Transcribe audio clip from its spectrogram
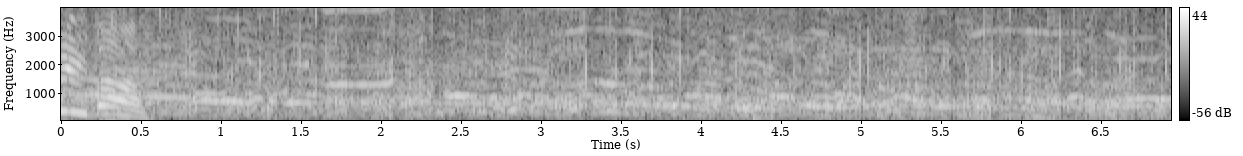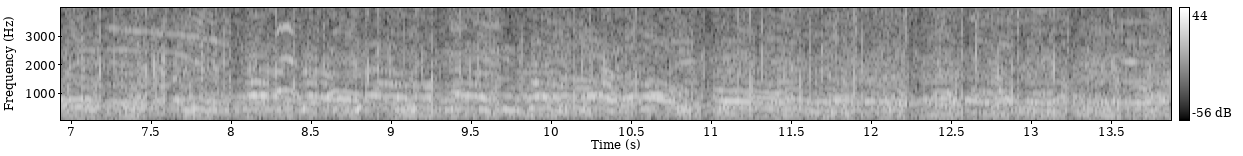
viva!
